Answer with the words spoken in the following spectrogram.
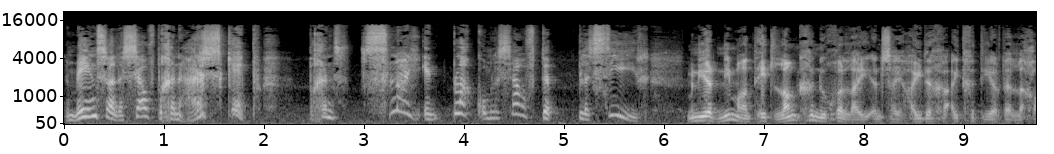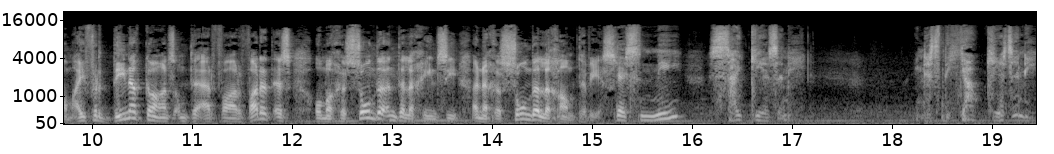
mense hulle self begin herskep, begin sny en plak om hulle self te plesier. Meneer Niemand het lank genoeg gelei in sy huidige uitgeteerde liggaam. Hy verdien 'n kans om te ervaar wat dit is om 'n gesonde intelligensie in 'n gesonde liggaam te wees. Dis nie sy keuse nie. En dis nie jou keuse nie.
